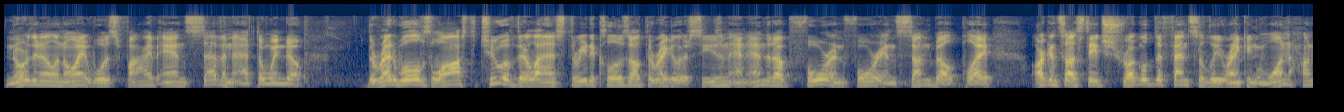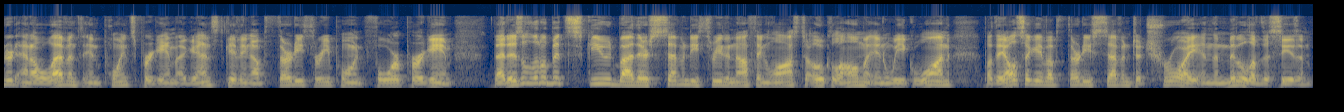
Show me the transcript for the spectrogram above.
Northern Illinois was five and seven at the window. The Red Wolves lost two of their last three to close out the regular season and ended up four and four in Sun Belt play. Arkansas State struggled defensively, ranking 111th in points per game against, giving up 33.4 per game. That is a little bit skewed by their 73 to nothing loss to Oklahoma in week 1, but they also gave up 37 to Troy in the middle of the season.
